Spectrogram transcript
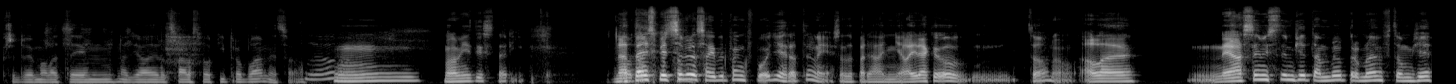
před dvěma lety jim nadělali docela dost velký problémy, co? No. Hlavně ty starý. Na no, PS5 se byl Cyberpunk v pohodě hratelný, až na zapadání, ale jinak jako to no, ale já si myslím, že tam byl problém v tom, že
